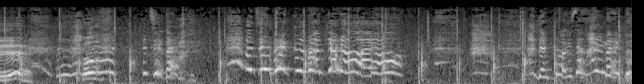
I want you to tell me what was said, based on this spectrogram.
이 있어서 그래. 어? 제발 제발 그만 따라와요. 난 더 이상 할 말도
